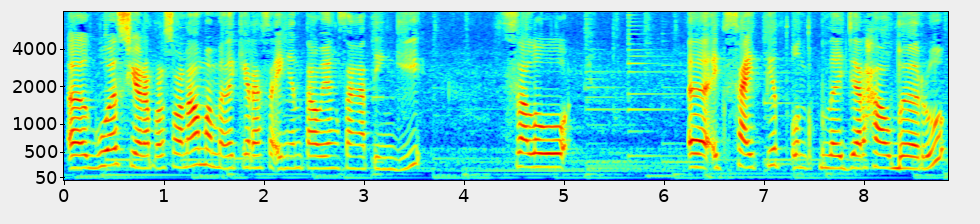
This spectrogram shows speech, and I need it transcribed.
uh, eh, gue secara personal memiliki rasa ingin tahu yang sangat tinggi selalu uh, excited untuk belajar hal baru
